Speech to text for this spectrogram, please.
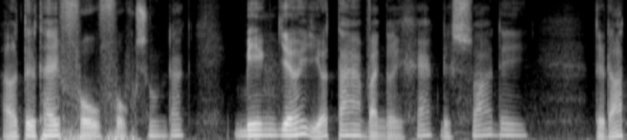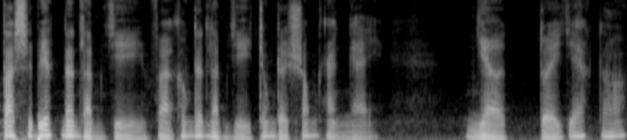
Ở tư thế phủ phục xuống đất, biên giới giữa ta và người khác được xóa đi từ đó ta sẽ biết nên làm gì và không nên làm gì trong đời sống hàng ngày nhờ tuệ giác đó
